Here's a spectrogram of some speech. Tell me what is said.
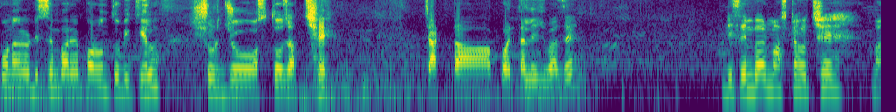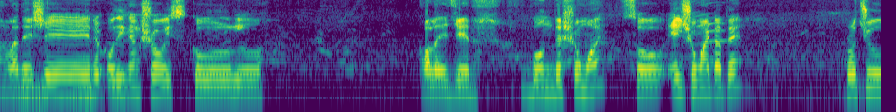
পনেরো ডিসেম্বরের পরন্ত বিকেল। সূর্য অস্ত যাচ্ছে চারটা পঁয়তাল্লিশ বাজে। ডিসেম্বর মাসটা হচ্ছে বাংলাদেশের অধিকাংশ স্কুল, কলেজের বন্ধের সময়। সো এই সময়টাতে প্রচুর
